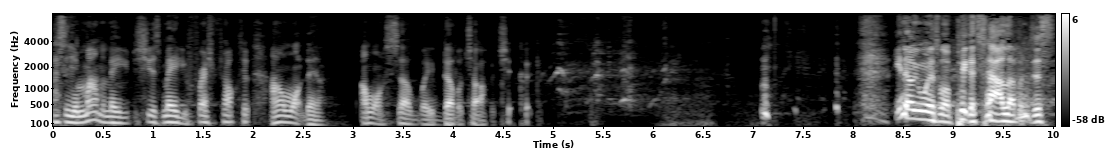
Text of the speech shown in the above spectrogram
I said, Your mama made you, she just made you fresh chocolate chip. I don't want them. I want Subway double chocolate chip cookie. you know, you just want to pick a child up and just.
